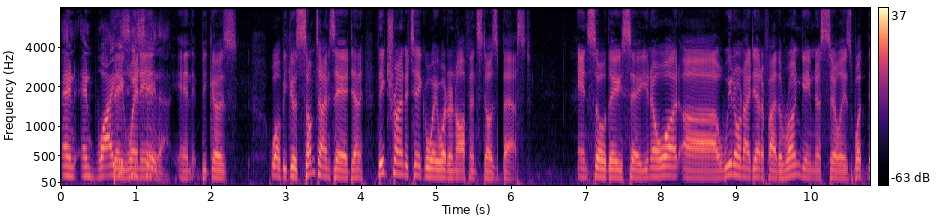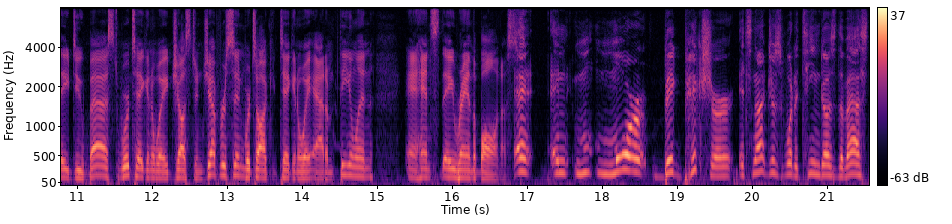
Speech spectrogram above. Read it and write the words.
And and why they does he went say that? and because well because sometimes they identi- they trying to take away what an offense does best and so they say you know what uh, we don't identify the run game necessarily as what they do best we're taking away justin jefferson we're talking taking away adam Thielen, and hence they ran the ball on us And and m- more big picture, it's not just what a team does the best;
